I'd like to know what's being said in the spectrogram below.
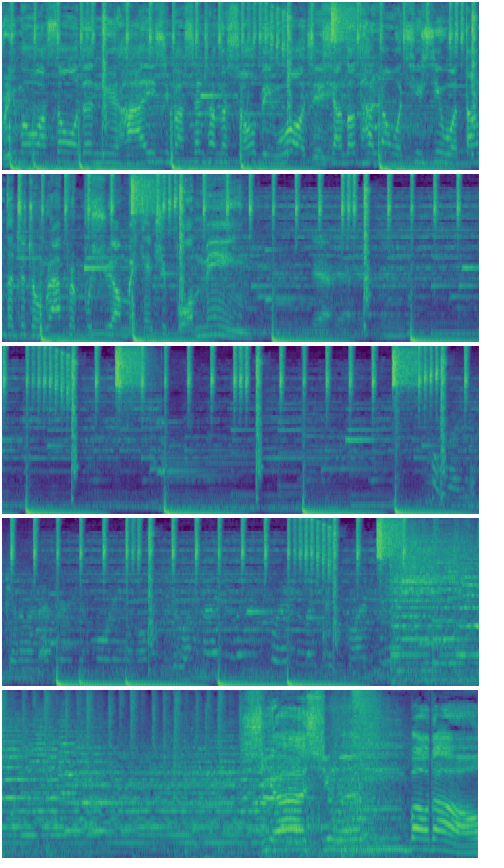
Remo 啊，送我的女孩一起把身上的手柄握紧，想到她让我庆幸我当的这种 rapper 不需要每天去搏命。嘻哈新闻报道，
